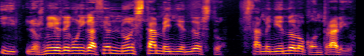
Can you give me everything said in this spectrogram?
y los medios de comunicación no están vendiendo esto, están vendiendo lo contrario.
